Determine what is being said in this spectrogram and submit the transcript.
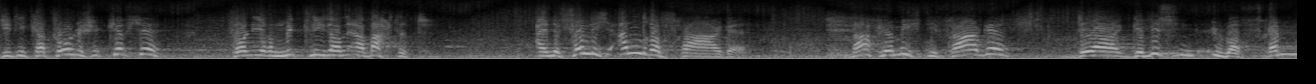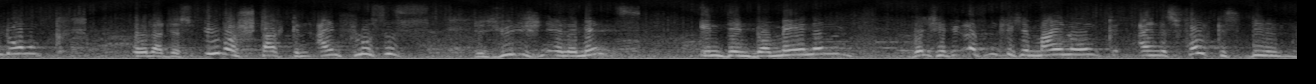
die die katholische Kirche von ihren Mitgliedern erwartet. Eine völlig andere Frage war für mich die Frage der gewissen Überfremdung oder des überstarken Einflusses des jüdischen Elements in den Domänen, welche die öffentliche Meinung eines Volkes bilden.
